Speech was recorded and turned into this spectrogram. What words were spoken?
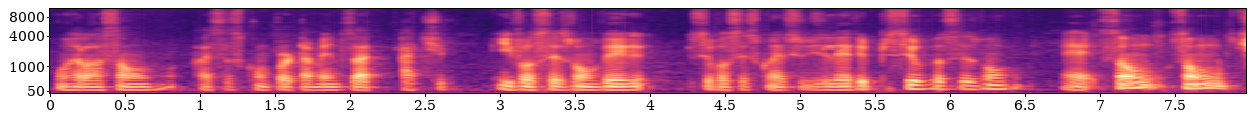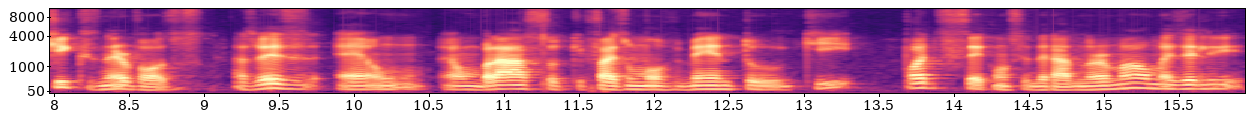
com relação a esses comportamentos atípicos? E vocês vão ver, se vocês conhecem de leripsil, vocês vão... É, são, são tiques nervosos às vezes é um, é um braço que faz um movimento que pode ser considerado normal, mas ele,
